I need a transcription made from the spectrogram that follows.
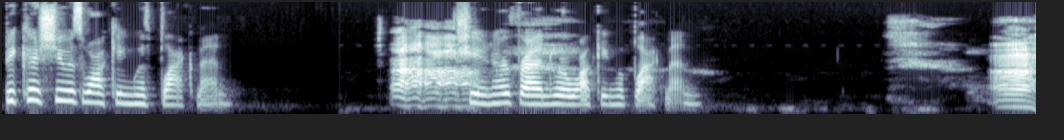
because she was walking with black men. she and her friend were walking with black men. Uh,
